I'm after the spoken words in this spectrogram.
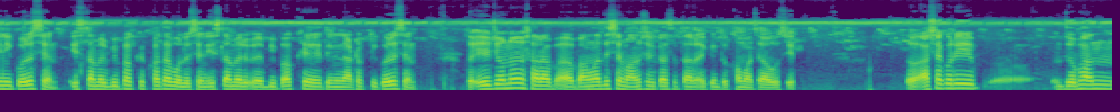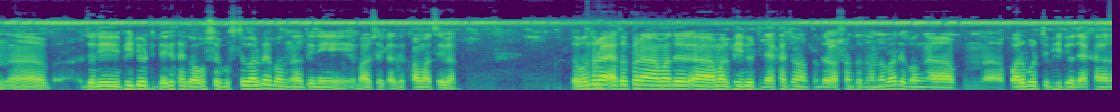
তিনি করেছেন, ইসলামের বিপক্ষে কথা বলেছেন, ইসলামের বিপক্ষে তিনি নাটকটি করেছেন তো এই জন্য সারা বাংলাদেশের মানুষের কাছে তার কিন্তু ক্ষমা চাওয়া উচিত। তো আশা করি জোভান যদি এই ভিডিওটি দেখে থাকে অবশ্যই বুঝতে পারবে এবং তিনি মানুষের কাছে ক্ষমা চাইবেন তো বন্ধুরা, এতক্ষণ আমাদের আমার ভিডিওটি দেখার জন্য আপনাদের অসংখ্য ধন্যবাদ এবং পরবর্তী ভিডিও দেখার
